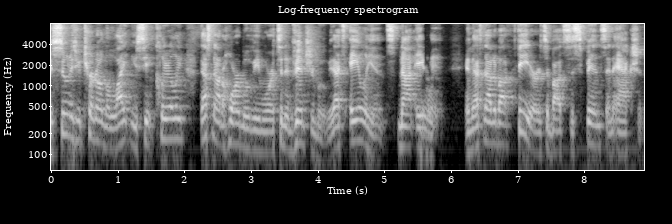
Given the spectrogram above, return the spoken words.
As soon as you turn on the light and you see it clearly, that's not a horror movie anymore. It's an adventure movie. That's aliens, not alien. And that's not about fear, it's about suspense and action.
